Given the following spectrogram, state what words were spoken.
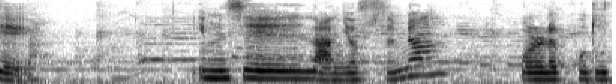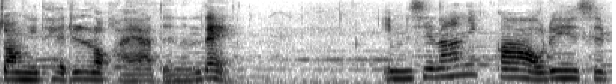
벌써 3시예요. 임신 아니었으면 원래 곧 우정이 데리러 가야 되는데 임신하니까 어린이집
